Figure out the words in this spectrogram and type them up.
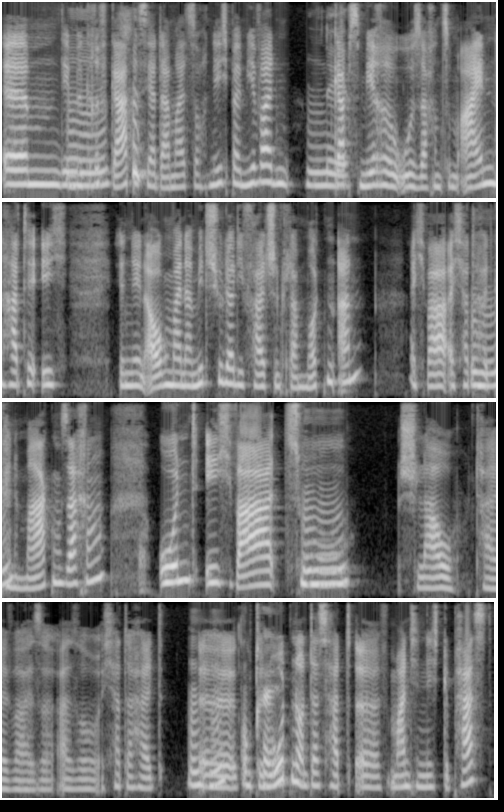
Ähm, den mhm. Begriff gab es ja damals noch nicht. Bei mir nee. gab es mehrere Ursachen. Zum einen hatte ich in den Augen meiner Mitschüler die falschen Klamotten an. Ich war, ich hatte halt mhm. halt keine Markensachen und ich war zu mhm. schlau teilweise. Also ich hatte halt mhm. äh, gute okay. Noten und das hat äh, manchen nicht gepasst.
